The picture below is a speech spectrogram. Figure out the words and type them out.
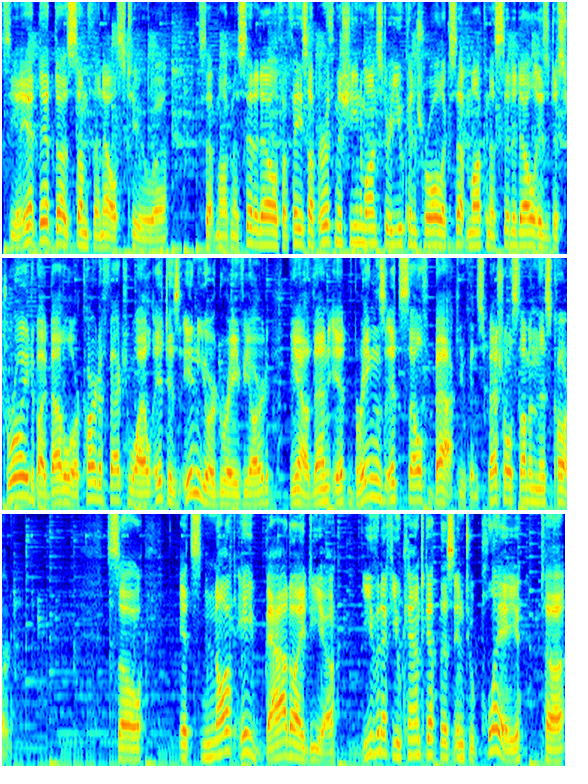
see, it, it does something else too. Uh, except Machina Citadel. If a face-up Earth Machine monster you control except Machina Citadel is destroyed by battle or card effect while it is in your graveyard, yeah, then it brings itself back. You can special summon this card. So, it's not a bad idea even if you can't get this into play, to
